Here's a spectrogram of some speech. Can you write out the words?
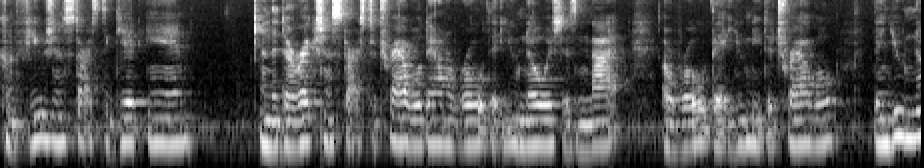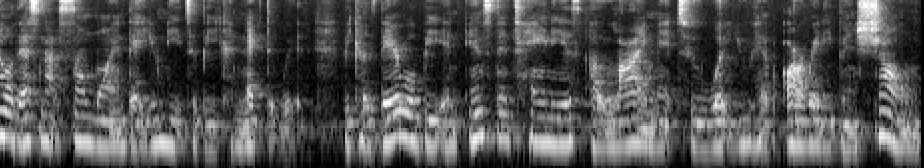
confusion starts to get in, and the direction starts to travel down a road that you know is just not a road that you need to travel, then you know that's not someone that you need to be connected with because there will be an instantaneous alignment to what you have already been shown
